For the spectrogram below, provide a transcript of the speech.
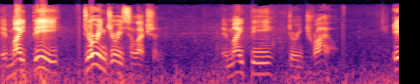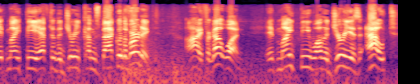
It might be during jury selection. It might be during trial. It might be after the jury comes back with a verdict. Ah, I forgot one. It might be while the jury is out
